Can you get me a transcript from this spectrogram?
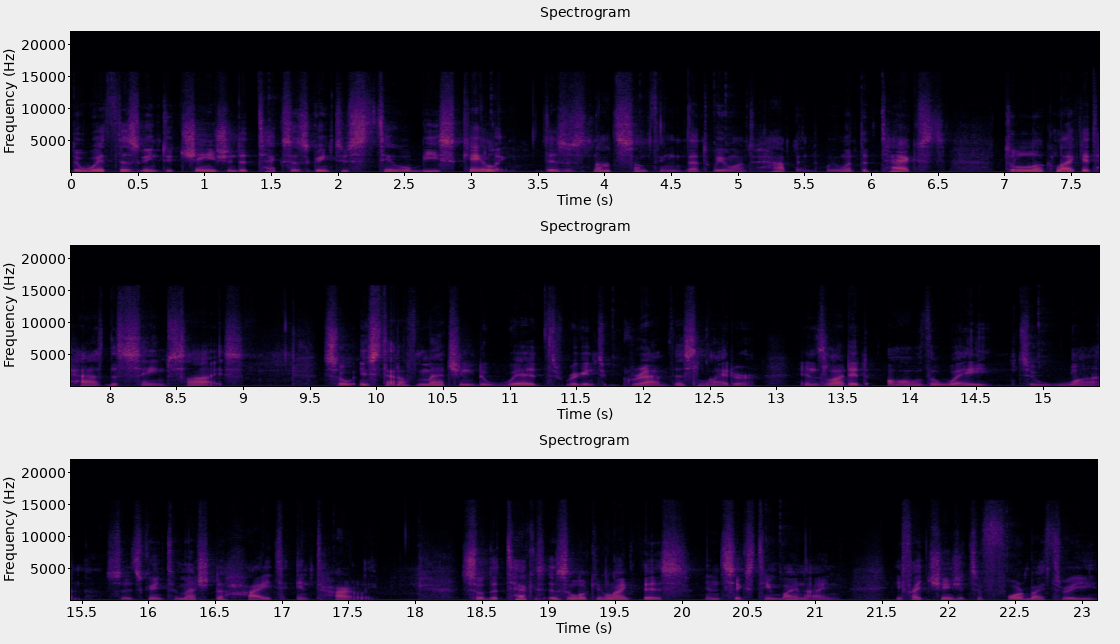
the width is going to change and the text is going to still be scaling. This is not something that we want to happen. We want the text to look like it has the same size. So instead of matching the width, we're going to grab the slider and slide it all the way to 1. So it's going to match the height entirely. So the text is looking like this in 16 by 9. If I change it to 4 by 3,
